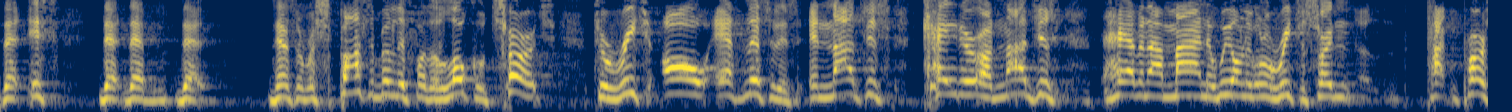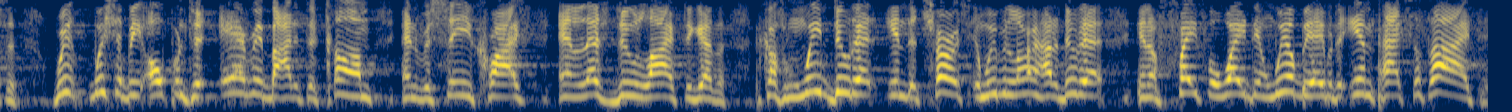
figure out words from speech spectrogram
that, it's, that, that, that there's a responsibility for the local church to reach all ethnicities and not just cater or not just have in our mind that we're only going to reach a certain type of person. We, we should be open to everybody to come and receive Christ and let's do life together. Because when we do that in the church and we learn how to do that in a faithful way, then we'll be able to impact society.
